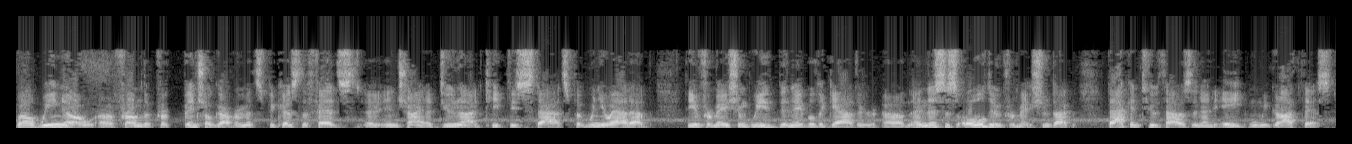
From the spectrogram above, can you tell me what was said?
Well, we know uh, from the provincial governments because the feds uh, in China do not keep these stats. But when you add up the information we've been able to gather, uh, and this is old information, back, back in 2008 when we got this,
